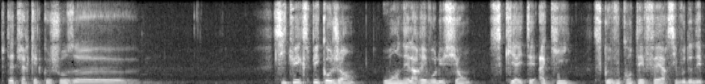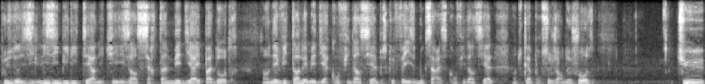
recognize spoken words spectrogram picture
peut-être faire quelque chose euh, si tu expliques aux gens où en est la révolution, ce qui a été acquis, ce que vous comptez faire, si vous donnez plus de lisibilité en utilisant certains médias et pas d'autres, en évitant les médias confidentiels, parce que Facebook, ça reste confidentiel, en tout cas pour ce genre de choses, tu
